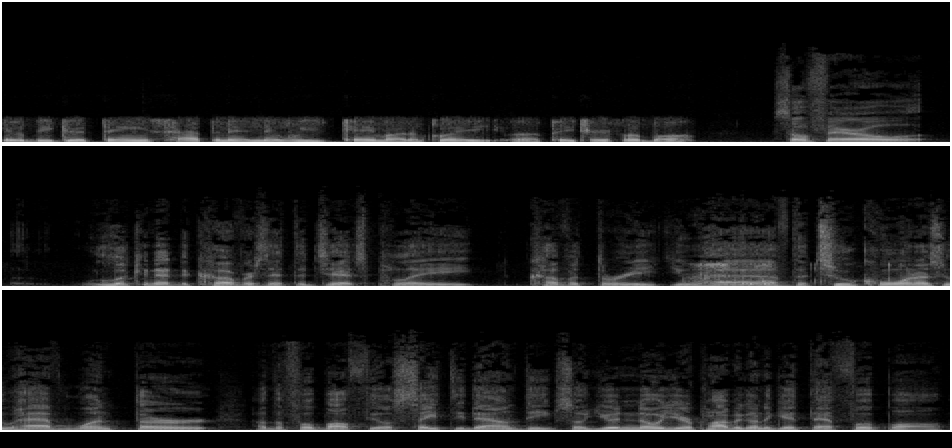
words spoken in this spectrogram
it would be good things happening if we came out and played uh, Patriot football. So, Pharaoh, looking at the covers that the Jets played, cover three, you have the two corners who have one third of the football field, safety down deep. So you know you're probably going to get that football.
